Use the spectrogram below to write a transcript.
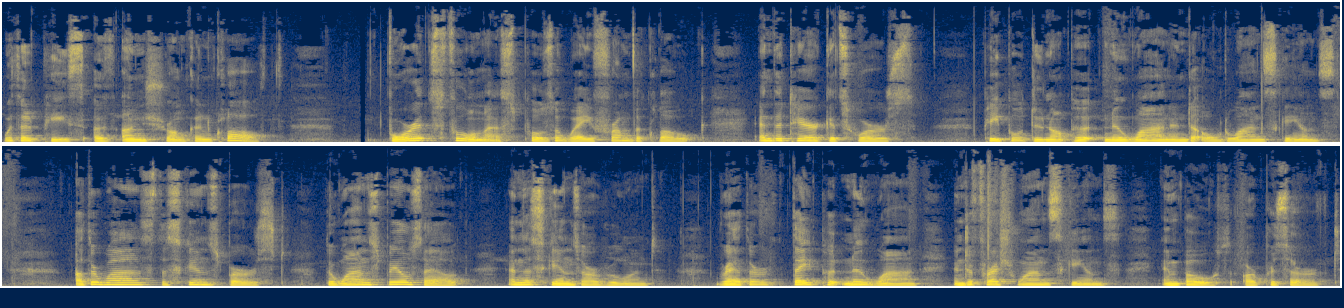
with a piece of unshrunken cloth for its fullness pulls away from the cloak, and the tear gets worse. People do not put new wine into old wineskins. Otherwise, the skins burst, the wine spills out, and the skins are ruined. Rather, they put new wine into fresh wineskins, and both are preserved.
